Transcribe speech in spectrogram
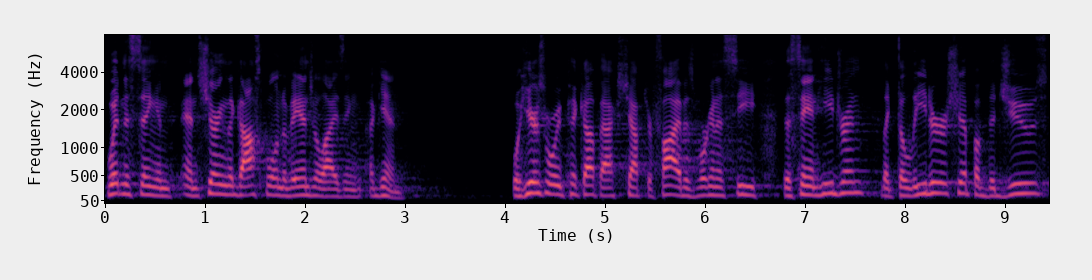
witnessing and, and sharing the gospel and evangelizing again. Well, here's where we pick up Acts chapter 5 is we're going to see the Sanhedrin, like the leadership of the Jews,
